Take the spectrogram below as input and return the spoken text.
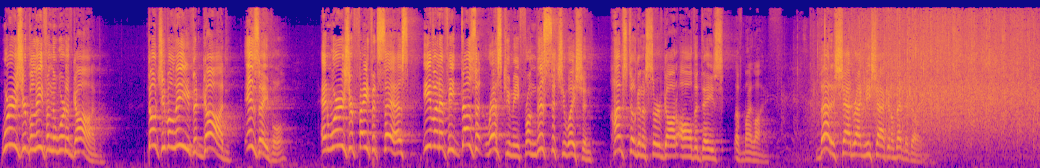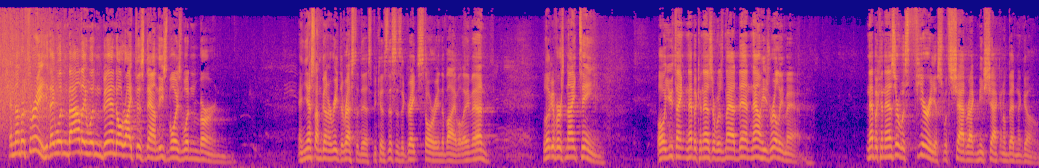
Where is your belief in the Word of God? Don't you believe that God is able? And where is your faith that says, even if He doesn't rescue me from this situation, I'm still going to serve God all the days of my life? That is Shadrach, Meshach, and Abednego. And number three, they wouldn't bow, they wouldn't bend. Oh, write this down. These boys wouldn't burn. And yes, I'm going to read the rest of this because this is a great story in the Bible. Amen. Look at verse 19. Oh, you think Nebuchadnezzar was mad then? Now he's really mad. Nebuchadnezzar was furious with Shadrach, Meshach, and Abednego.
